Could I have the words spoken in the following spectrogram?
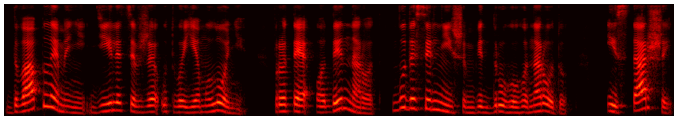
два племені діляться вже у твоєму лоні. Проте один народ буде сильнішим від другого народу, і старший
